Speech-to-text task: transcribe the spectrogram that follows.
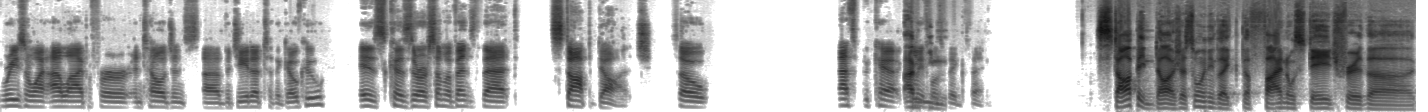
reason why I, I prefer Intelligence uh, Vegeta to the Goku is because there are some events that stop dodge. So that's Ke- I mean- big thing. Stopping dodge, that's only like the final stage for the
